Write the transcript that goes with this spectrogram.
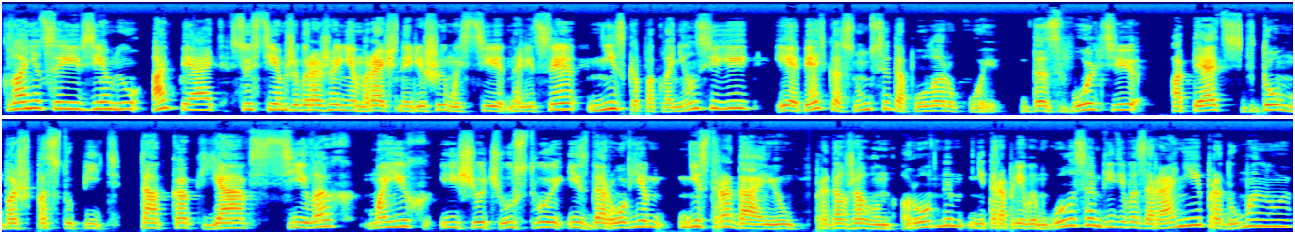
кланяться ей в землю, опять все с тем же выражением мрачной решимости на лице низко поклонился ей и опять коснулся до пола рукой. «Дозвольте опять в дом ваш поступить, так как я в силах моих еще чувствую и здоровьем не страдаю», — продолжал он ровным, неторопливым голосом, видя заранее продуманную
